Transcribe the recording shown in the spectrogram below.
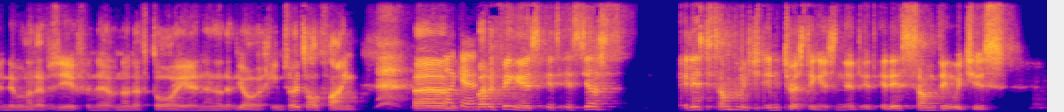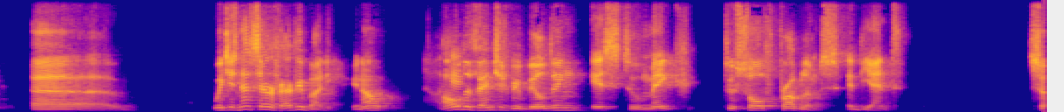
and they will not have Ziv, and they will not have Toy, and they will not have Joachim. So it's all fine. Um, Okay. But the thing is, it's it's just it is something which is interesting, isn't it? It it is something which is uh, which is necessary for everybody. You know, all the ventures we're building is to make to solve problems in the end so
